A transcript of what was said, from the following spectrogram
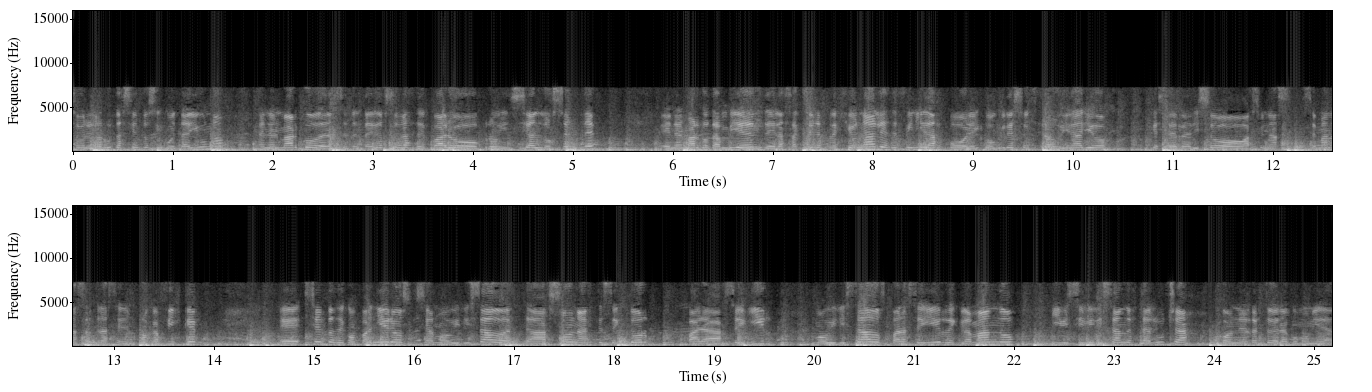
sobre la ruta 151 en el marco de las 72 horas de paro provincial docente en el marco también de las acciones regionales definidas por el Congreso Extraordinario que se realizó hace unas semanas atrás en Rocafisque. Eh, cientos de compañeros se han movilizado a esta zona, a este sector, para seguir movilizados, para seguir reclamando y visibilizando esta lucha con el resto de la comunidad.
